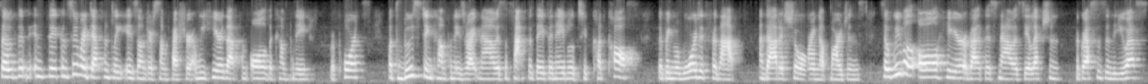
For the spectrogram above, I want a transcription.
So the, the consumer definitely is under some pressure, and we hear that from all of the company reports. What's boosting companies right now is the fact that they've been able to cut costs. They're being rewarded for that, and that is shoring up margins. So we will all hear about this now as the election progresses in the US.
